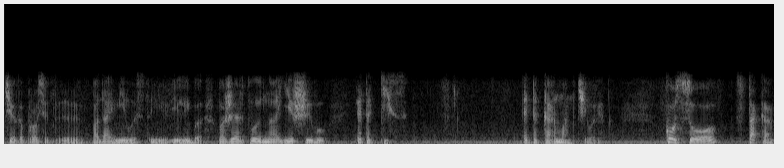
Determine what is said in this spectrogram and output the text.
человека просит, э, подай милостыню, либо пожертвуй на ешиву. Это кис. Это карман человека. Косо – стакан.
